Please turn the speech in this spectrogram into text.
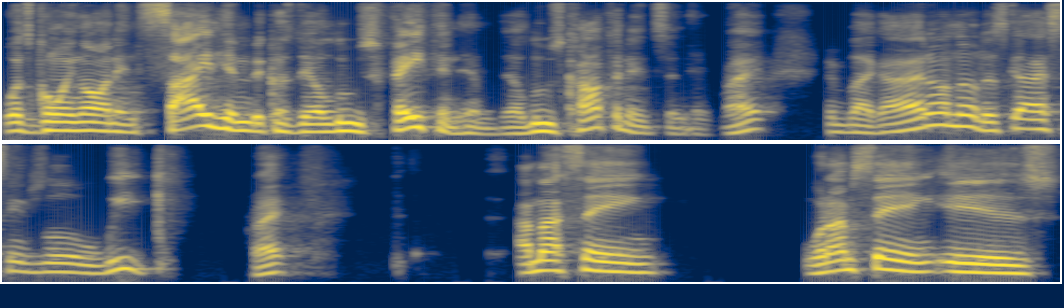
what's going on inside him because they'll lose faith in him. They'll lose confidence in him, right? And be like, I don't know, this guy seems a little weak, right? I'm not saying, what I'm saying is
